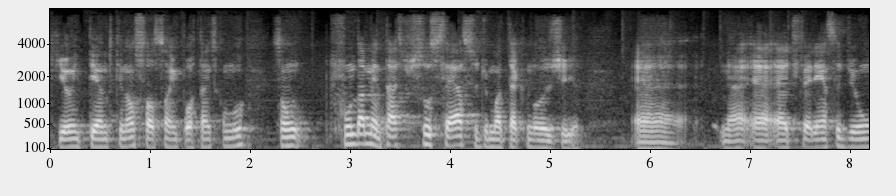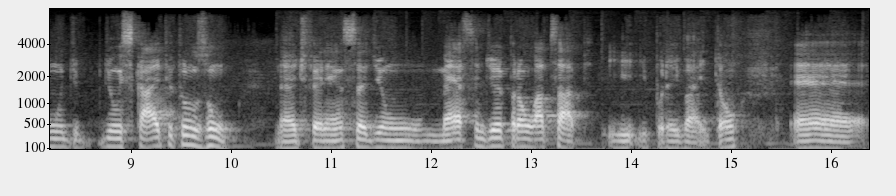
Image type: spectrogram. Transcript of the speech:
que eu entendo que não só são importantes, como são fundamentais para o sucesso de uma tecnologia. É, né, é, é, a diferença de um, de, de um Skype para um Zoom, né, a diferença de um Messenger para um WhatsApp e, e, por aí vai. Então, é,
